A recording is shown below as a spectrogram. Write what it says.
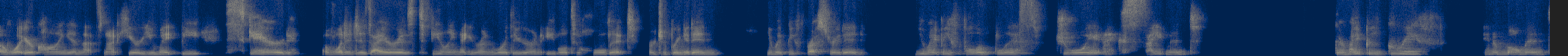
of what you're calling in that's not here. You might be scared of what a desire is, feeling that you're unworthy or unable to hold it or to bring it in. You might be frustrated. You might be full of bliss, joy, and excitement. There might be grief in a moment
